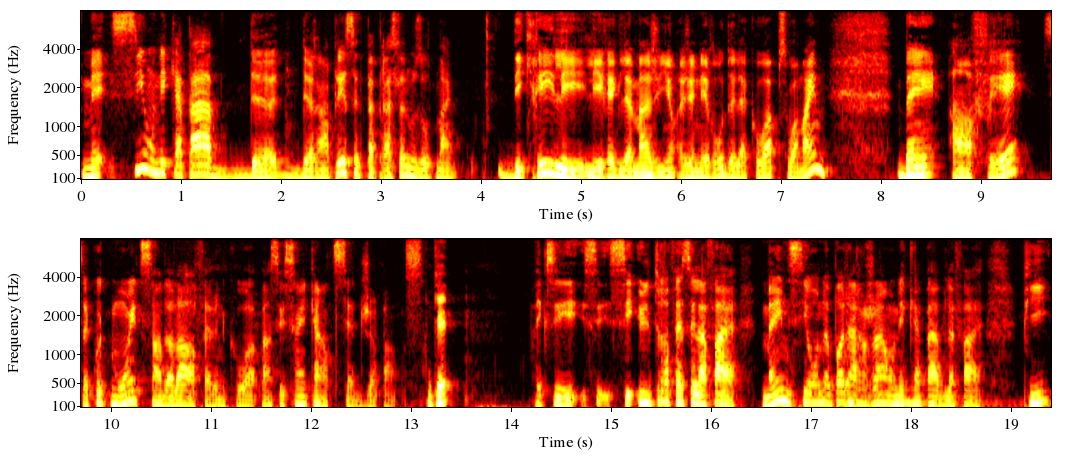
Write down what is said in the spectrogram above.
Mais si on est capable de, de remplir cette paperasse-là nous autres mêmes, d'écrire les, les règlements gé- généraux de la coop soi-même, ben en frais, ça coûte moins de 100 dollars faire une coop. Hein? C'est 57, je pense. OK. Fait que c'est- ultra facile à faire. Même si on n'a pas d'argent, on est capable de le faire. Puis,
